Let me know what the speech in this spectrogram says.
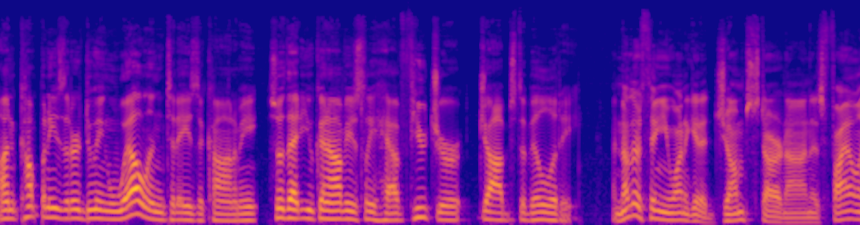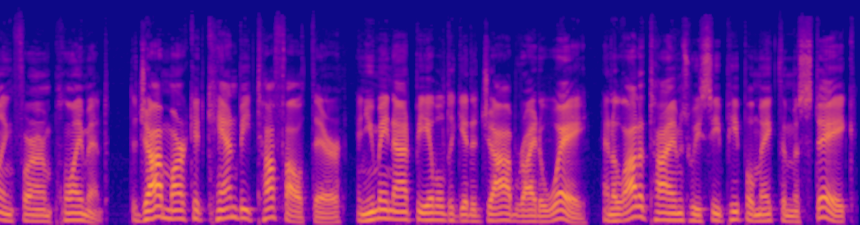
on companies that are doing well in today's economy so that you can obviously have future job stability. Another thing you want to get a jump start on is filing for unemployment. The job market can be tough out there, and you may not be able to get a job right away. And a lot of times we see people make the mistake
